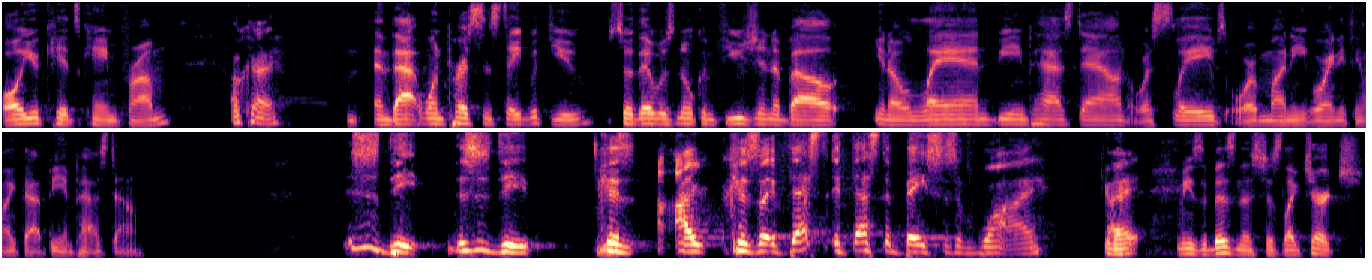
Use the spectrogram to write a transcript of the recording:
all your kids came from, Okay. and that one person stayed with you. So there was no confusion about you know land being passed down, or slaves, or money, or anything like that being passed down. This is deep. This is deep because I because if that's if that's the basis of why, right? It means a business, just like church.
